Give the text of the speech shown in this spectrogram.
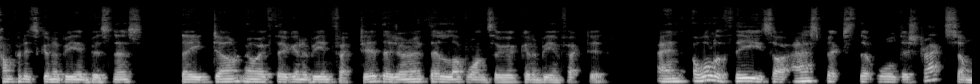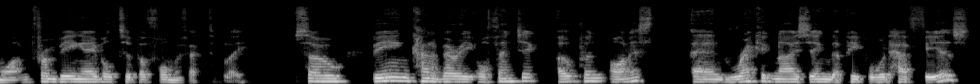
company's going to be in business. They don't know if they're going to be infected. They don't know if their loved ones are going to be infected. And all of these are aspects that will distract someone from being able to perform effectively. So being kind of very authentic, open, honest, and recognizing that people would have fears,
